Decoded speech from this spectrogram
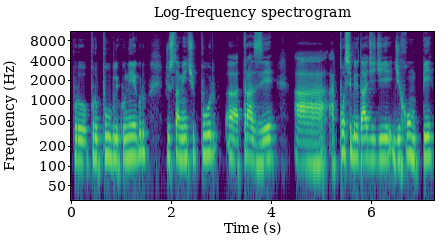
para o público negro, justamente por uh, trazer a, a possibilidade de, de romper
